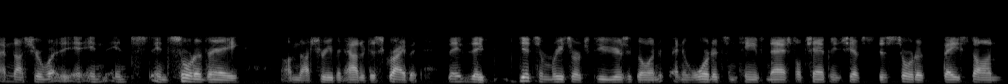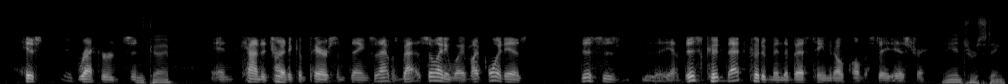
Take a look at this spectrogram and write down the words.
I'm not sure what in in in sort of a I'm not sure even how to describe it. They they did some research a few years ago and, and awarded some teams national championships just sort of based on his records and okay. and kind of trying to compare some things. And that was bad. So anyway, my point is this is yeah, this could that could have been the best team in Oklahoma State history. Interesting.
